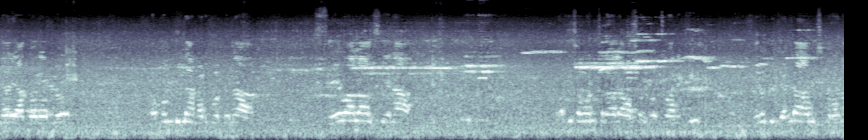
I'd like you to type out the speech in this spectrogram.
గారి ఆధ్వర్యంలో ఖమ్మం జిల్లా నడిపోతున్న సేవాలాల్ సేన పది సంవత్సరాల వసంతోత్సవానికి ఈరోజు జెండా ఆవిష్కరణ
